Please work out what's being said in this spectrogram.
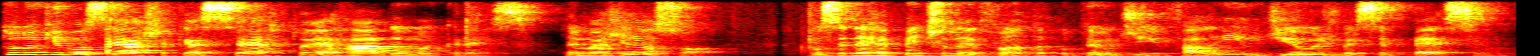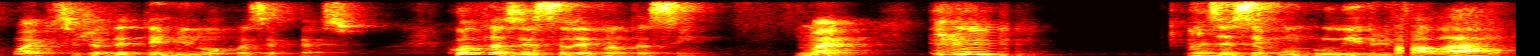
Tudo que você acha que é certo ou errado é uma crença. Então imagina só, você de repente levanta para o teu dia e fala, Ih, o dia hoje vai ser péssimo. Ué, você já determinou que vai ser péssimo. Quantas vezes você levanta assim? Não é? Às vezes você compra um livro e fala, ai,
